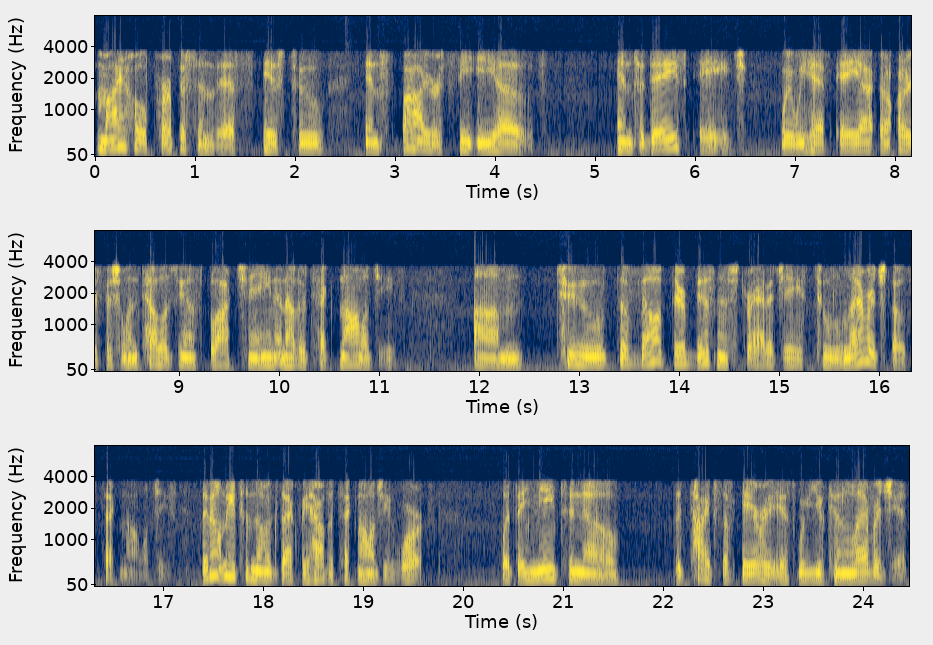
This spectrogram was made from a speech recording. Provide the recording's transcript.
my whole purpose in this is to inspire CEOs in today's age, where we have AI, artificial intelligence, blockchain, and other technologies, um, to develop their business strategies to leverage those technologies. They don't need to know exactly how the technology works, but they need to know the types of areas where you can leverage it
